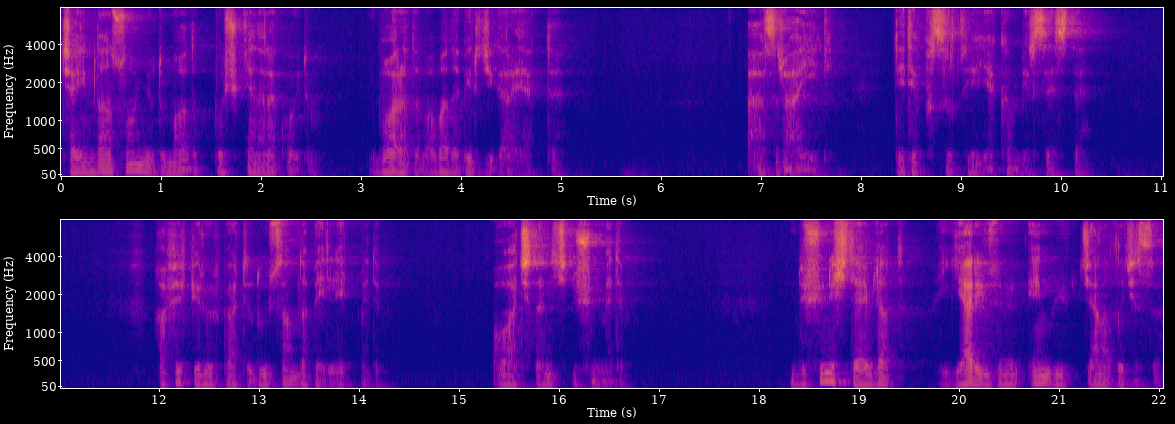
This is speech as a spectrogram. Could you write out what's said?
Çayımdan son yudumu alıp boşu kenara koydum. Bu arada baba da bir cigara yaktı. Azrail dedi fısıltıya yakın bir sesle. Hafif bir ürperti duysam da belli etmedim. O açıdan hiç düşünmedim. Düşün işte evlat, yeryüzünün en büyük can alıcısı.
